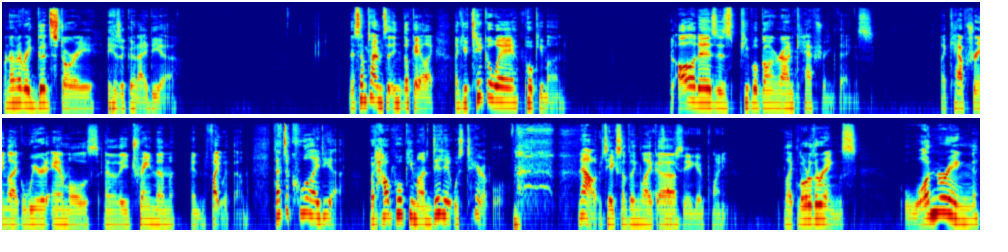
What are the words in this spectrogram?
Or not every good story is a good idea. And sometimes, okay, like like you take away Pokemon, and all it is is people going around capturing things, like capturing like weird animals, and then they train them and fight with them. That's a cool idea, but how Pokemon did it was terrible. now take something like That's uh, actually a good point. like Lord of the Rings. One ring,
